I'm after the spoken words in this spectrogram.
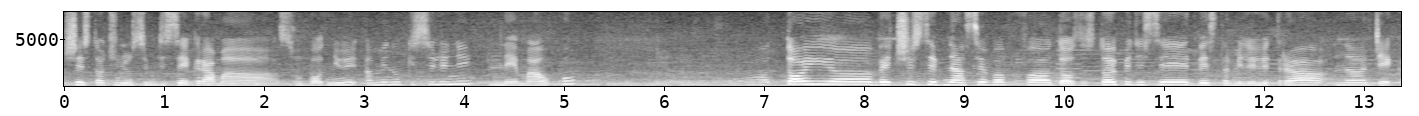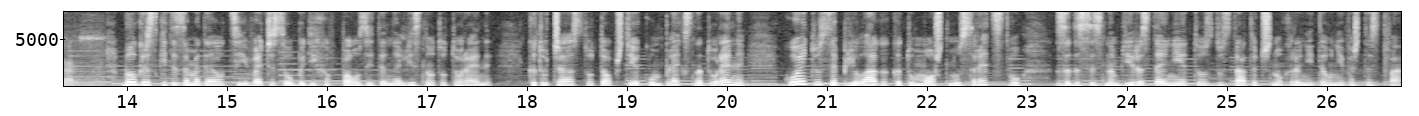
680 грама свободни аминокиселини, не малко. А, той вече се внася в доза 150-200 мл на декар. Българските замеделци вече се убедиха в ползите на лисното торене, като част от общия комплекс на торене, което се прилага като мощно средство, за да се снабди растението с достатъчно хранителни вещества.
